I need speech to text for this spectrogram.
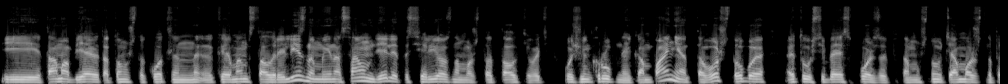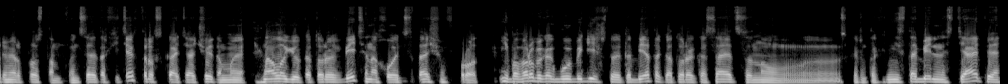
и там объявят о том, что Kotlin KMM стал релизным, и на самом деле это серьезно может отталкивать очень крупные компании от того, чтобы это у себя использовать. Потому что ну, у тебя может, например, просто там какой-нибудь совет архитекторов сказать, а что это мы технологию, которая в бете находится, тащим в прод. И попробуй как бы убедить, что это бета, которая касается, ну, э, скажем так, нестабильности API,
